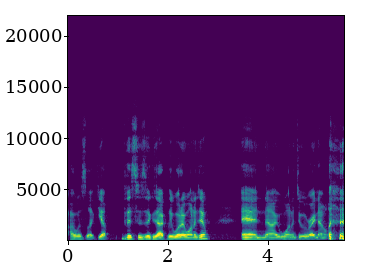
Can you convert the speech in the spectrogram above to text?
I was like, "Yep, this is exactly what I want to do. And I want to do it right now.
